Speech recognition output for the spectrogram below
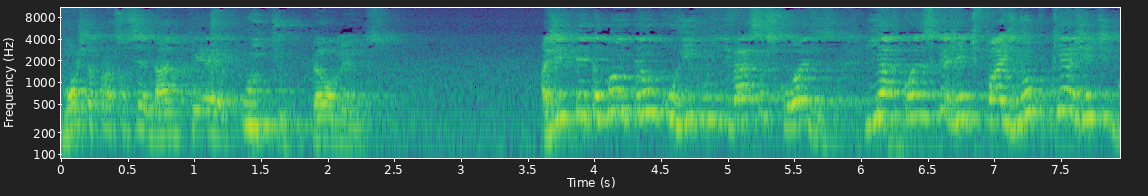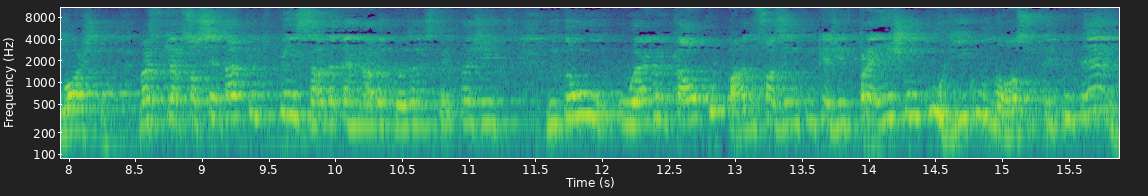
mostra para a sociedade que é útil, pelo menos. A gente tenta manter um currículo em diversas coisas. E há coisas que a gente faz não porque a gente gosta, mas porque a sociedade tem que pensar determinada coisa a respeito da gente. Então o ego está ocupado fazendo com que a gente preencha um currículo nosso o tempo inteiro.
